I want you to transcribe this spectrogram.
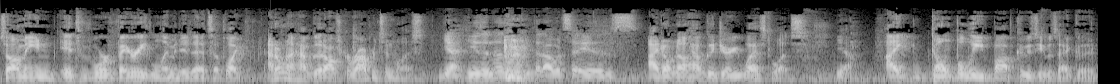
So I mean, it's we're very limited at stuff. Like I don't know how good Oscar Robertson was. yeah, he's another one that I would say is I don't know how good Jerry West was. yeah. I don't believe Bob Cousy was that good.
